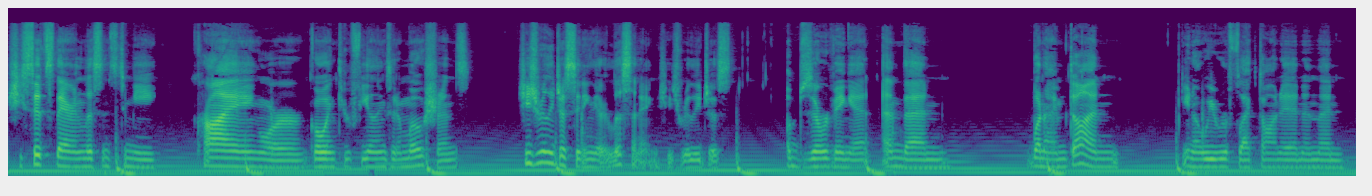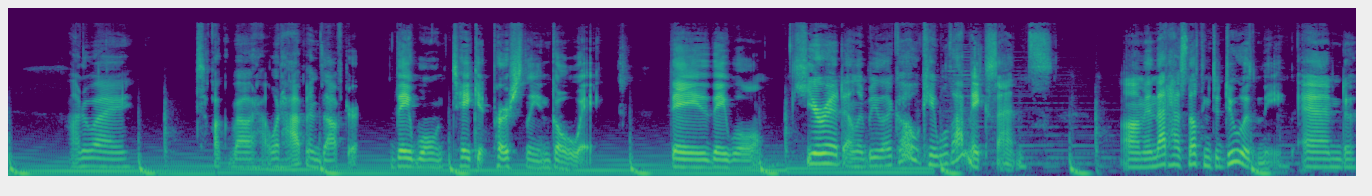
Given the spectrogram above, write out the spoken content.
she sits there and listens to me crying or going through feelings and emotions she's really just sitting there listening. She's really just observing it. And then when i'm done you know we reflect on it and then how do i talk about how what happens after they won't take it personally and go away they they will hear it and they'll be like, oh, okay, well, that makes sense. Um, and that has nothing to do with me. And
